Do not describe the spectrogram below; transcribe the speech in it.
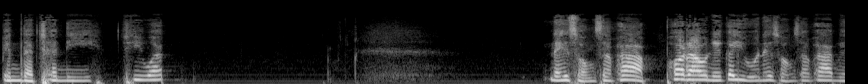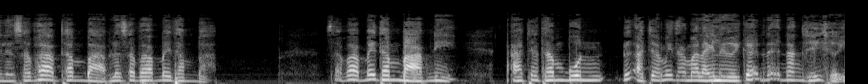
เป็นดัชนีชี้วัด ในสองสภาพ ราะเราเนี่ยก็อยู่ในสองสภาพนี่แหละสภาพทำบาปและสภาพไม่ทำบาป สภาพไม่ทำบาปนี่ อาจจะทำบุญหรืออาจจะไม่ทำอะไรเลยก็นั่งเฉย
